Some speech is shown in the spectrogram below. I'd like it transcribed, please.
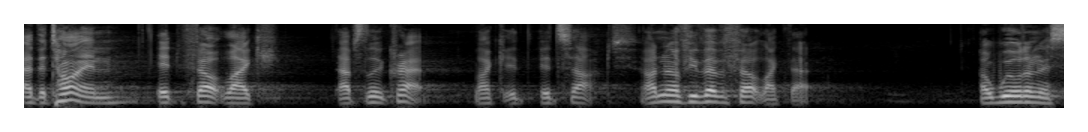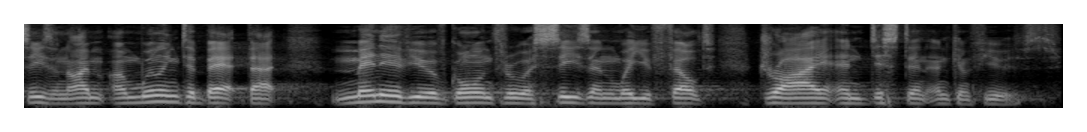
at the time, it felt like absolute crap. Like it, it sucked. I don't know if you've ever felt like that. A wilderness season. I'm, I'm willing to bet that many of you have gone through a season where you felt dry and distant and confused.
